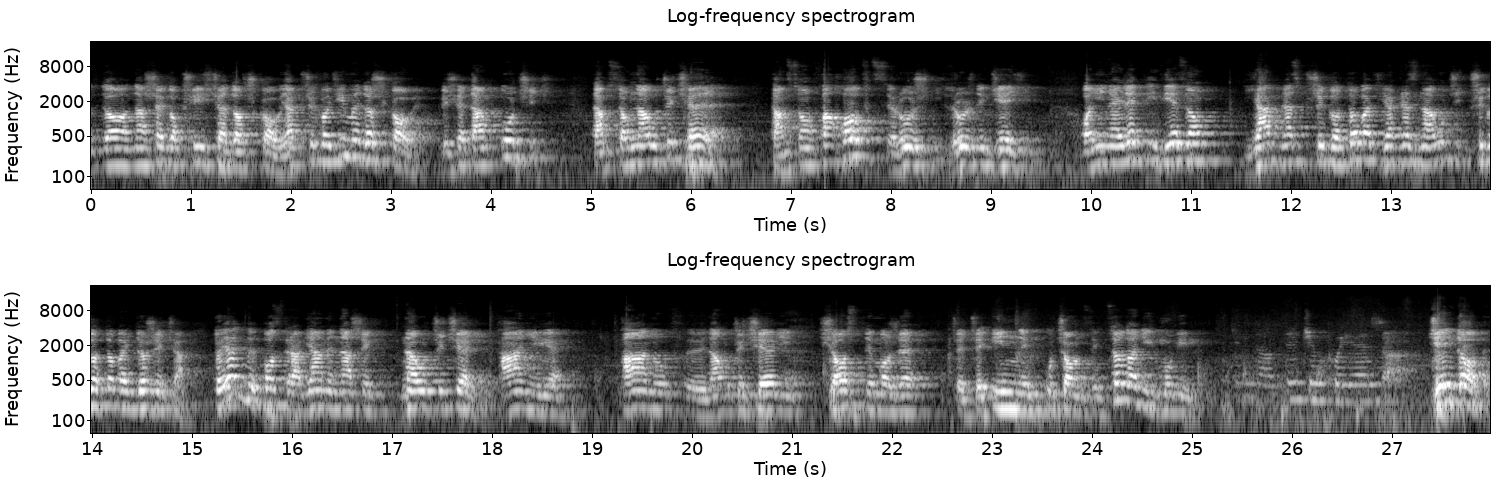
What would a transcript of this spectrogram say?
do naszego przyjścia do szkoły. Jak przychodzimy do szkoły, by się tam uczyć, tam są nauczyciele, tam są fachowcy różni, z różnych dziedzin. Oni najlepiej wiedzą, jak nas przygotować, jak nas nauczyć przygotować do życia. To jak my pozdrawiamy naszych nauczycieli, panie, panów, y, nauczycieli, siostry może, czy, czy innych uczących, co do nich mówimy? Dzień dobry, dziękuję. Dzień dobry.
